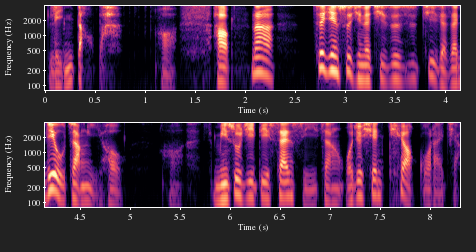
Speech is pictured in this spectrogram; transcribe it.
领导吧。好，好，那。这件事情呢，其实是记载在六章以后啊，《民数记》第三十一章，我就先跳过来讲。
